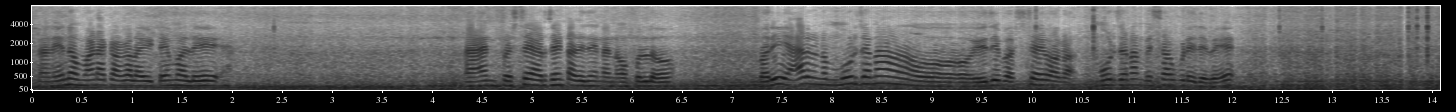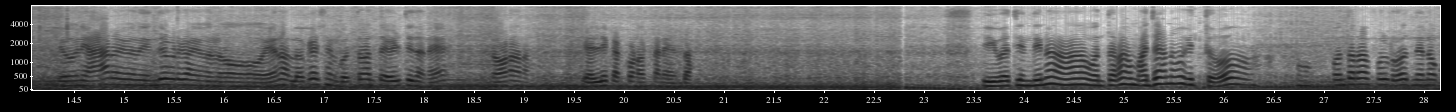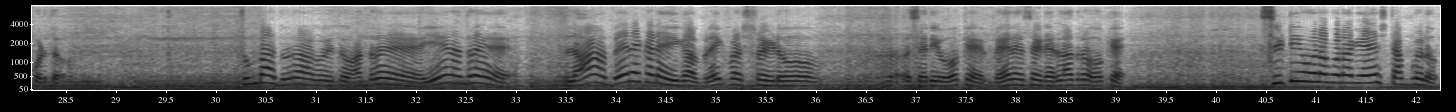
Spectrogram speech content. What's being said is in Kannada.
ನಾನೇನೋ ಮಾಡೋಕ್ಕಾಗಲ್ಲ ಈ ಟೈಮಲ್ಲಿ. ನಾನು ಫಸ್ಟೇ ಅರ್ಜೆಂಟಲ್ಲಿದ್ದೀನಿ ನಾನು ಫುಲ್ಲು ಬರೀ ಯಾರು ನಮ್ಮ ಮೂರು ಜನ, ಇದೀವಿ ಅಷ್ಟೇ ಇವಾಗ. ಮೂರು ಜನ ಮಿಸ್ ಆಗ್ಬಿಟ್ಟಿದ್ದೀವಿ ಇವನು ಯಾರು, ಇವನು ಹಿಂದೆ ಹುಡುಗ, ಇವನು ಏನೋ ಲೊಕೇಶನ್ ಗೊತ್ತು ಅಂತ ಹೇಳ್ತಿದ್ದಾನೆ. ನೋಡೋಣ, ಎಲ್ಲಿ ಕರ್ಕೊಂಡು ಹೋಗ್ತಾನೆ ಅಂತ. ಇವತ್ತಿನ ದಿನ ಒಂಥರ ಮಜಾನೂ ಇತ್ತು. ಒಂಥರ ಫುಲ್ ರೋದ್ನೇನೋ ಕೊಡ್ತು. ತುಂಬ ದೂರ ಆಗೋಯ್ತು. ಅಂದರೆ ಏನಂದರೆ, ಲಾ ಬೇರೆ ಕಡೆ ಈಗ ಬ್ರೇಕ್ಫಾಸ್ಟ್ ರೈಡು ಸರಿ ಓಕೆ ಬೇರೆ ಸೈಡ್ ಎಲ್ಲಾದರೂ ಓಕೆ ಸಿಟಿ ಒಳಗೊಳಗೆ ಸ್ಟಾಪ್ಗಳು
